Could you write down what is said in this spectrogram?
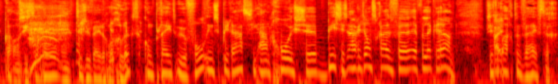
Ik wou wel eens iets zeggen. Het is u wederom gelukt. Compleet uur vol inspiratie aan Goois eh, business. Arie Jan, schuif even, even lekker aan. We zitten op Hoi. 58.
